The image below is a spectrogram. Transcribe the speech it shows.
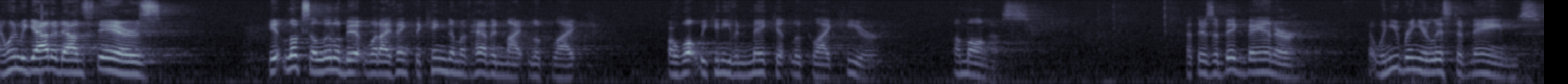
And when we gather downstairs, it looks a little bit what I think the kingdom of heaven might look like, or what we can even make it look like here among us. That there's a big banner that when you bring your list of names,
